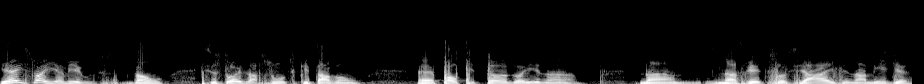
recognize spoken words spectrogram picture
E é isso aí, amigos. Então, esses dois assuntos que estavam é, palpitando aí na, na, nas redes sociais e na mídia,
